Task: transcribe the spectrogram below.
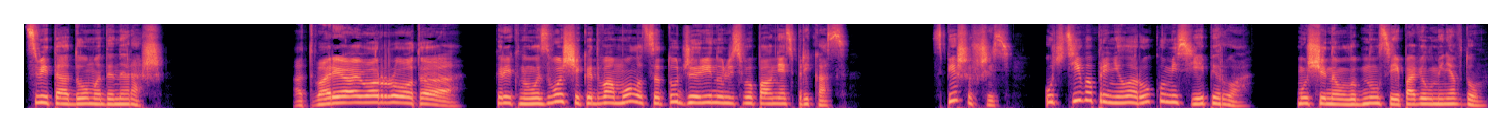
Цвета дома Денераш. «Отворяй ворота!» — крикнул извозчик, и два молодца тут же ринулись выполнять приказ. Спешившись, учтиво приняла руку месье Перуа. Мужчина улыбнулся и повел меня в дом.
